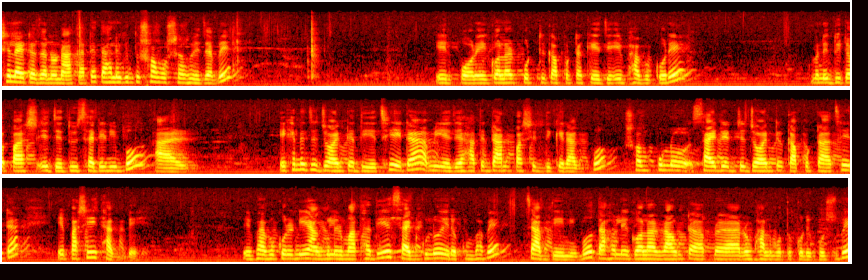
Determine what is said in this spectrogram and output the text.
সেলাইটা যেন না কাটে, তাহলে কিন্তু সমস্যা হয়ে যাবে। এরপরে গলার পট্টির কাপড়টাকে যে এভাবে করে মানে দুইটা পাশ, এই যে দুই সাইডে নিব আর এখানে যে জয়েন্টটা দিয়েছি, এটা আমি এই যে হাতের ডান পাশের দিকে রাখব। সম্পূর্ণ সাইডের যে জয়েন্টের কাপড়টা আছে, এটা এ পাশেই থাকবে। এভাবে করে নিয়ে আঙ্গুলের মাথা দিয়ে সাইডগুলো এরকমভাবে চাপ দিয়ে নিব, তাহলে গলার রাউন্ডটা আপনার আরও ভালো মতো করে বসবে।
